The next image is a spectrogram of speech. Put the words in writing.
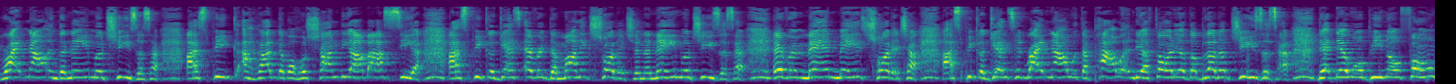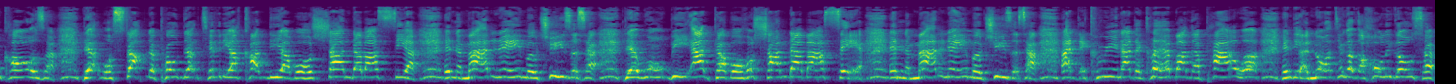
Right now, in the name of Jesus, I speak uh, I speak against every demonic shortage in the name of Jesus, every man made shortage. I speak against it right now with the power and the authority of the blood of Jesus, that there will be no phone calls that will stop the productivity. Of kandiaboshandabasi. In the mighty name of Jesus, there won't be in the mighty name of Jesus, uh, I decree and I declare by the power and the anointing of the Holy Ghost uh,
